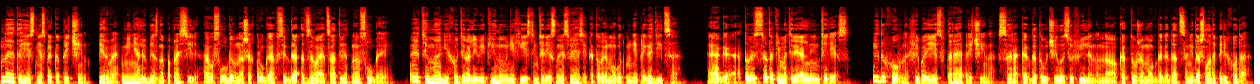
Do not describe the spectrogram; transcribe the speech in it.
«На это есть несколько причин. Первое, меня любезно попросили, а услуга в наших кругах всегда отзывается ответной услугой. Эти маги хоть и ролевики, но у них есть интересные связи, которые могут мне пригодиться». «Ага, то есть все-таки материальный интерес». И духовных, ибо есть вторая причина. Сара когда-то училась у Филина, но, как ты уже мог догадаться, не дошла до перехода.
